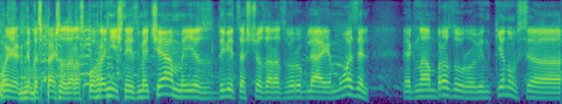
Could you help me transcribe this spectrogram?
Ой, як небезпечно зараз пограничний з м'ячем. І дивіться, що зараз виробляє Мозель. Як на амбразуру він кинувся.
